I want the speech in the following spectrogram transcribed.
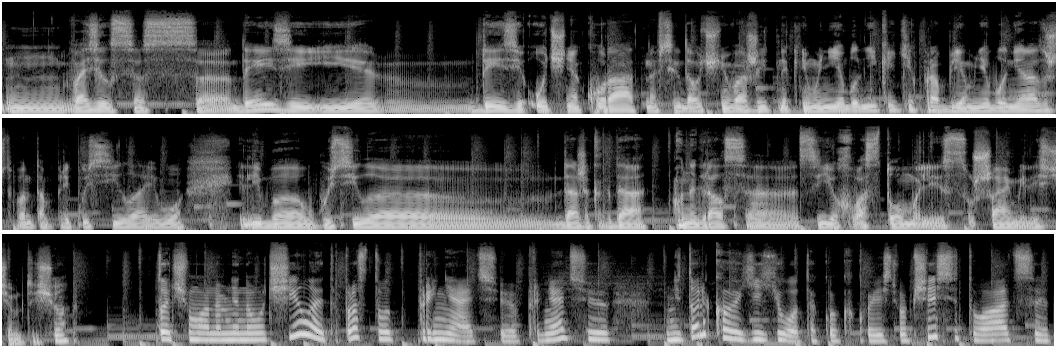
возился с э, Дейзи, и э, Дейзи очень аккуратно, всегда очень уважительно к нему. Не было никаких проблем, не было ни разу, чтобы он там прикусила его, либо укусила, э, даже когда он игрался с ее хвостом или с ушами, или с чем-то еще. То, чему она меня научила, это просто вот принятию. Принятию не только ее такой, какой есть вообще ситуации,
